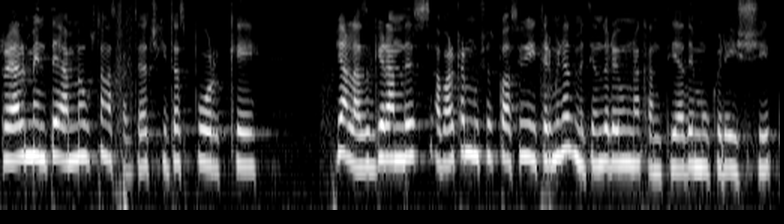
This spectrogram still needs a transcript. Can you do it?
realmente a mí me gustan las carteras chiquitas porque ya las grandes abarcan mucho espacio y terminas metiéndole una cantidad de mugre y shit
